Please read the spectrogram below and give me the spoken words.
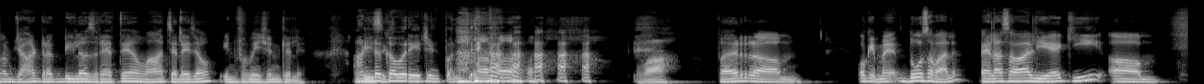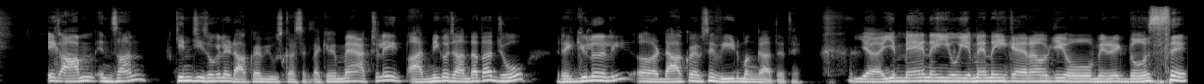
मतलब जहाँ ड्रग डीलर्स रहते हैं वहाँ चले जाओ इन्फॉर्मेशन के लिए। अंडरकवर एजेंट बन वाह। पर ओके मैं दो सवाल है। पहला सवाल ये है कि um, एक आम इंसान किन चीज़ों के लिए डार्क वेब यूज़ कर सकता है? क्योंकि मैं एक्चुअली एक आदमी को जानता था जो रेगुलरली डार्क वेब से वीड मंगाते थे। या ये मैं नहीं हूँ ये मैं नहीं कह रहा हूँ कि ओ मेरे एक दोस्त थे।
